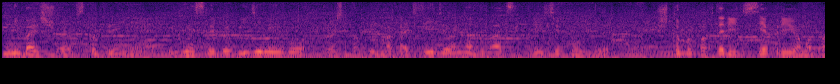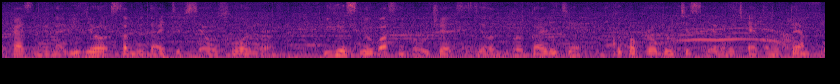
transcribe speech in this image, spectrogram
Небольшое вступление. Если вы видели его, просьба перемотать видео на 23 секунды. Чтобы повторить все приемы, показанные на видео, соблюдайте все условия. Если у вас не получается сделать бруталити, то попробуйте следовать этому темпу.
